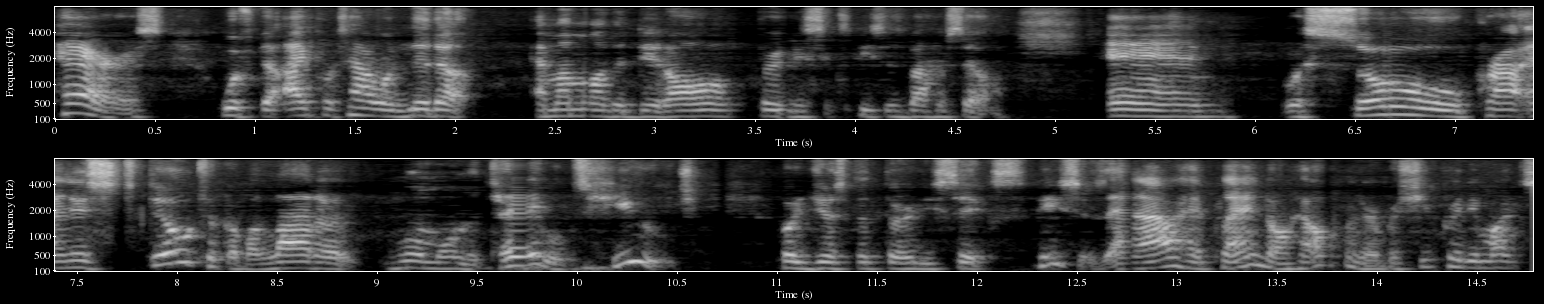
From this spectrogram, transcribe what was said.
Paris with the Eiffel Tower lit up. And my mother did all 36 pieces by herself and was so proud. And it still took up a lot of room on the table. It was huge for just the 36 pieces. And I had planned on helping her, but she pretty much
